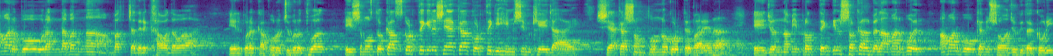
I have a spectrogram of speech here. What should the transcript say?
আমার বউ রান্না বান্না বাচ্চাদের খাওয়া দাওয়া এরপরে কাপড়, চোপড়, ধোয়া, এই সমস্ত কাজ করতে গেলে সে একা করতে গিয়ে হিমশিম খেয়ে যায়। সে একা সম্পূর্ণ করতে পারে না। এই জন্য আমি প্রত্যেকদিন সকালবেলা আমার বউয়ের, আমার বউকে আমি সহযোগিতা করি।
